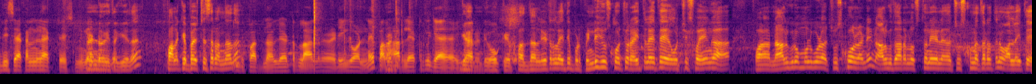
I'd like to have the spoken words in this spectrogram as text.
ఇది సెకండ్ లాక్టేషన్ రెండో ఈత గేదె. పాల కెపాసిటీ సార్ అందాదా? ఇది పద్నాలుగు లీటర్లు ఆల్రెడీ రెడీగా ఉన్నాయి. పదహారు లీటర్లు గ్యా గ్యారంటీ ఓకే పద్నాలుగు లీటర్లు అయితే ఇప్పుడు పిండి చూసుకోవచ్చు. రైతులు అయితే వచ్చి స్వయంగా నాలుగు రొమ్ములు కూడా చూసుకోవాలండి. నాలుగు దారాలు వస్తున్నాయి లేదా చూసుకున్న తర్వాతనే వాళ్ళైతే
